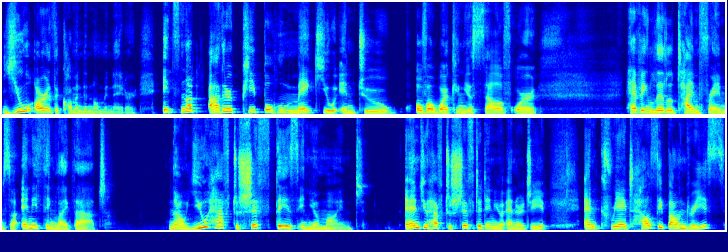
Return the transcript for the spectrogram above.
You are the common denominator. It's not other people who make you into overworking yourself or having little time frames or anything like that. Now, you have to shift this in your mind and you have to shift it in your energy and create healthy boundaries.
